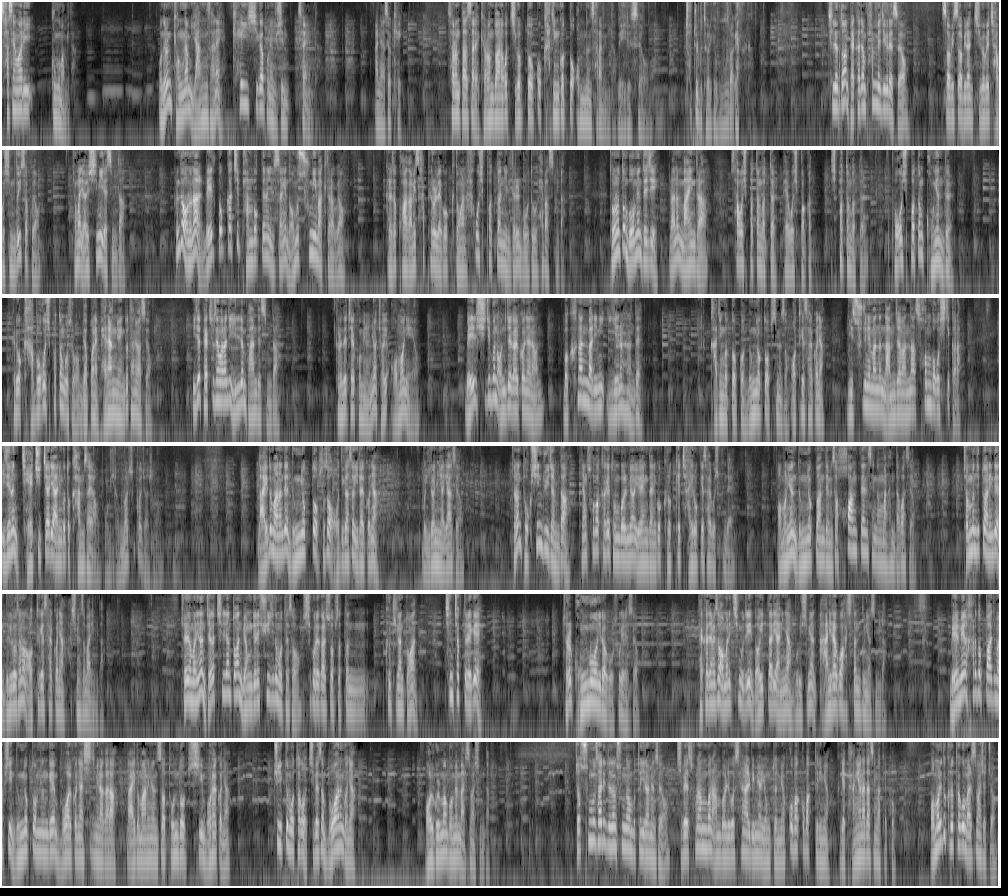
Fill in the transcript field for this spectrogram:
사생활이 궁금합니다. 오늘은 경남 양산의 K씨가 보내주신 사연입니다. 안녕하세요, K. 35살에 결혼도 안 하고 직업도 없고 가진 것도 없는 사람입니다. 왜 이랬어요? 첫 줄부터 이렇게 우울하게 나가. 7년 동안 백화점 판매직을 했어요. 서비스업이란 직업의 자부심도 있었고요. 정말 열심히 일했습니다. 그런데 어느 날 매일 똑같이 반복되는 일상에 너무 숨이 막히더라고요. 그래서 과감히 사표를 내고 그동안 하고 싶었던 일들을 모두 해봤습니다. 돈은 또 모으면 되지 라는 마인드라 사고 싶었던 것들, 배우고 싶었던 것들, 보고 싶었던 공연들, 그리고 가보고 싶었던 곳으로 몇 번의 배낭여행도 다녀왔어요. 이제 백수 생활한 지 1년 반 됐습니다. 그런데 제 고민은요, 저희 어머니예요. 매일 시집은 언제 갈 거냐는 뭐 흔한 말이니 이해는 하는데 가진 것도 없고 능력도 없으면서 어떻게 살 거냐? 네 수준에 맞는 남자 만나 선보고 시집 가라. 이제는 제 쥐짜리 아닌 것도 감사해라. 뭐 이런 말씀까지 하죠. 나이도 많은데 능력도 없어서 어디 가서 일할 거냐? 뭐 이런 이야기 하세요. 저는 독신주의자입니다. 그냥 소박하게 돈 벌며 여행 다니고 그렇게 자유롭게 살고 싶은데 어머니는 능력도 안 되면서 허황된 생각만 한다고 하세요. 전문직도 아닌데 늙어서는 어떻게 살 거냐 하시면서 말입니다. 저희 어머니는 제가 7년 동안 명절에 쉬지도 못해서 시골에 갈 수 없었던 그 기간 동안 친척들에게 저를 공무원이라고 소개를 했어요. 백화점에서 어머니 친구들이 너희 딸이 아니냐 물으시면 아니라고 하시던 분이었습니다. 매일매일 하루도 빠짐없이 능력도 없는 게 뭐 할 거냐 시집이나 가라 나이도 많으면서 돈도 없이 뭘 할 거냐 취직도 못하고 집에서 뭐 하는 거냐 얼굴만 보면 말씀하십니다. 저 스무 살이 되던 순간부터 일하면서요 집에 손 한 번 안 벌리고 생활비며 용돈이며 꼬박꼬박 드리며 그게 당연하다 생각했고 어머니도 그렇다고 말씀하셨죠.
